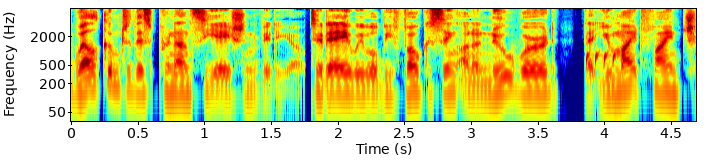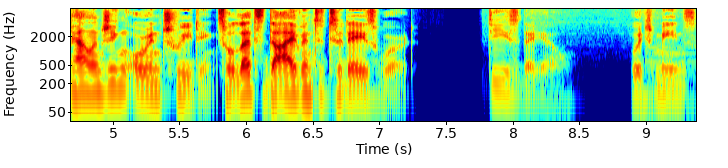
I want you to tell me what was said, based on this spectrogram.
Welcome to this pronunciation video. Today we will be focusing on a new word that you might find challenging or intriguing. So let's dive into today's word. Teasdale, which means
